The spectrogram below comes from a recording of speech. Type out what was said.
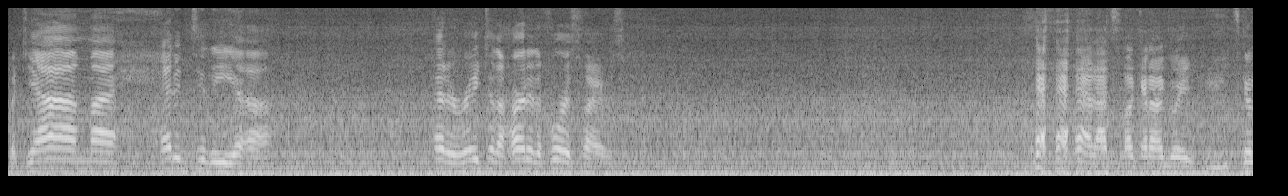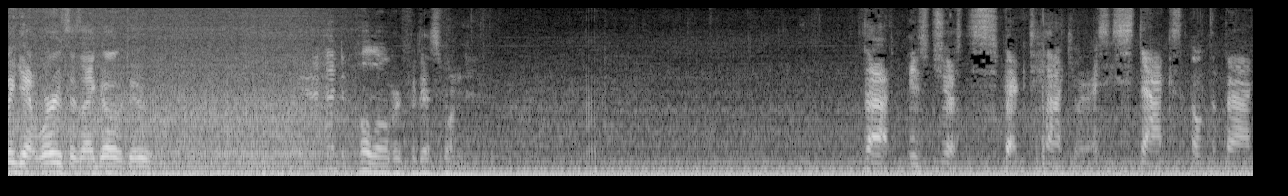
But yeah, I'm uh, headed to the, uh, headed right to the heart of the forest fires. That's looking ugly. It's gonna get worse as I go too. I had to pull over for this one. That is just spectacular. I see stacks out the back.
